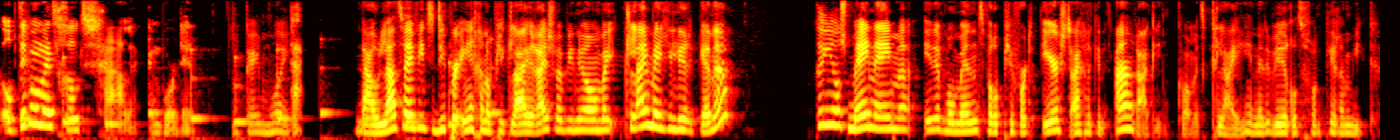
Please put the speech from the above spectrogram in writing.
Op dit moment grote schalen en borden. Oké, mooi. Ja. Nou, laten we even iets dieper ingaan op je kleiereis. We hebben je nu al een klein beetje leren kennen. Kun je ons meenemen in het moment waarop je voor het eerst eigenlijk in aanraking kwam met klei in de wereld van keramiek?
